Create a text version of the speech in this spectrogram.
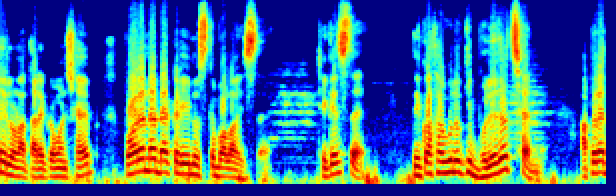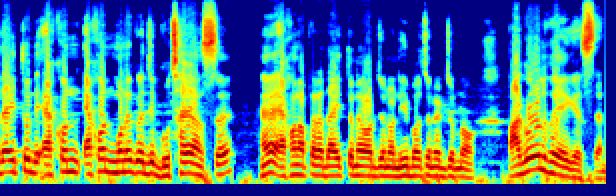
নিল না তারেক রহমান সাহেব? পরে না ডাক্তার ইউনুসকে বলা হয়েছে, ঠিক আছে? এই কথাগুলো কি ভুলে যাচ্ছেন? আপনারা দায়িত্ব এখন এখন মনে করে যে গুছায় আছে হ্যাঁ? এখন আপনারা দায়িত্ব নেওয়ার জন্য, নির্বাচনের জন্য পাগল হয়ে গেছেন।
